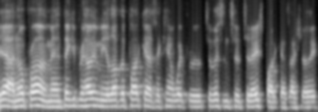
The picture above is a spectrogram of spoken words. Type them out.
Yeah, no problem, man. Thank you for having me. I love the podcast. I can't wait for to listen to today's podcast, actually.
